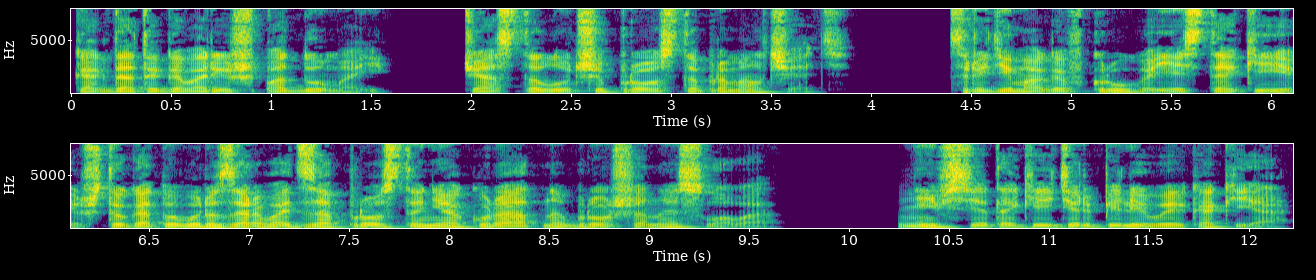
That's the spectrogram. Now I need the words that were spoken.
Когда ты говоришь «подумай», часто лучше просто промолчать. Среди магов круга есть такие, что готовы разорвать за просто неаккуратно брошенное слово. Не все такие терпеливые, как я.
